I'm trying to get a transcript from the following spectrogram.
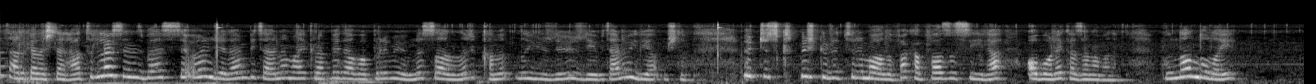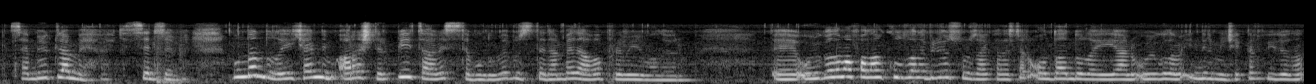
Evet arkadaşlar hatırlarsanız ben size önceden bir tane Minecraft bedava premium nasıl alınır kanıtlı %100 diye bir tane video yapmıştım. 345 görüntüleme aldı fakat fazlasıyla abone kazanamadım. Bundan dolayı sen büyüklenme seni sevme. Bundan dolayı kendim araştırıp bir tane site buldum ve bu siteden bedava premium alıyorum. Ee, uygulama falan kullanabiliyorsunuz arkadaşlar. Ondan dolayı yani uygulama indirmeyecekler videodan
